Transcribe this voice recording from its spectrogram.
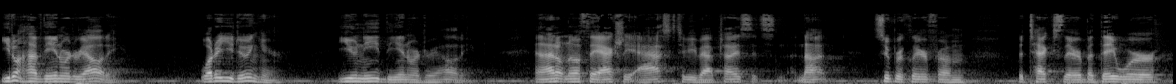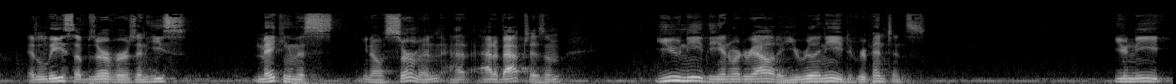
You don't have the inward reality. What are you doing here? You need the inward reality. And I don't know if they actually asked to be baptized. It's not super clear from the text there, but they were at least observers, and he's making this, you know, sermon at, at a baptism. You need the inward reality. You really need repentance. You need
